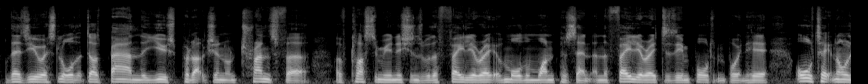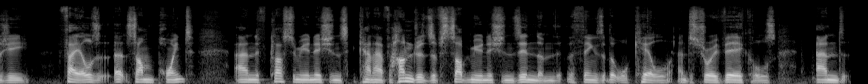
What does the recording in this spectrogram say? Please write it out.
there's US law that does ban the use, production, and transfer of cluster munitions with a failure rate of more than 1%. And the failure rate is the important point here. All technology fails at some point, and if cluster munitions can have hundreds of sub munitions in them, the things that will kill and destroy vehicles, and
